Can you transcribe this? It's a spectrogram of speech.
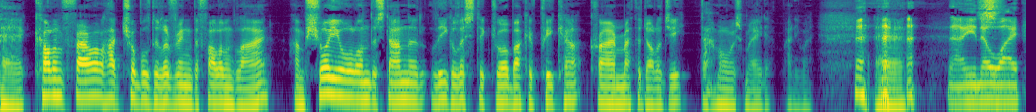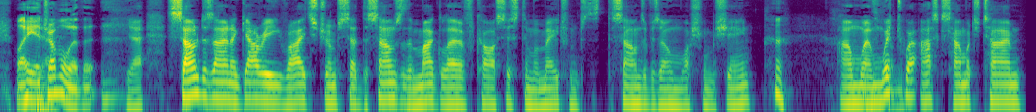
Uh, Colin Farrell had trouble delivering the following line. I'm sure you all understand the legalistic drawback of pre-crime methodology. Damn, almost made it. Anyway. Uh, Now you know why why you had Yeah. trouble with it. yeah. Sound designer Gary Rydstrom said the sounds of the maglev car system were made from the sounds of his own washing machine. and when Witwer asks how much time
